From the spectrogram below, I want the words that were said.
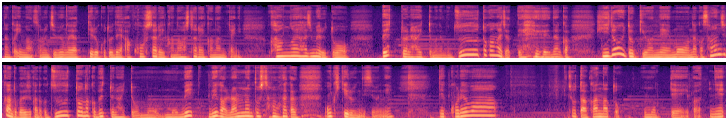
なんか今その自分がやってることであこうしたらいいかなああしたらいいかなみたいに考え始めるとベッドに入ってもねもうずっと考えちゃって なんかひどい時はねもうなんか3時間とか4時間とかずっとなんかベッドに入ってももうもう目目がランランとしたままなんか起きてるんですよね。でこれはちょっとあかんなと。思ってやっぱ、ね、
